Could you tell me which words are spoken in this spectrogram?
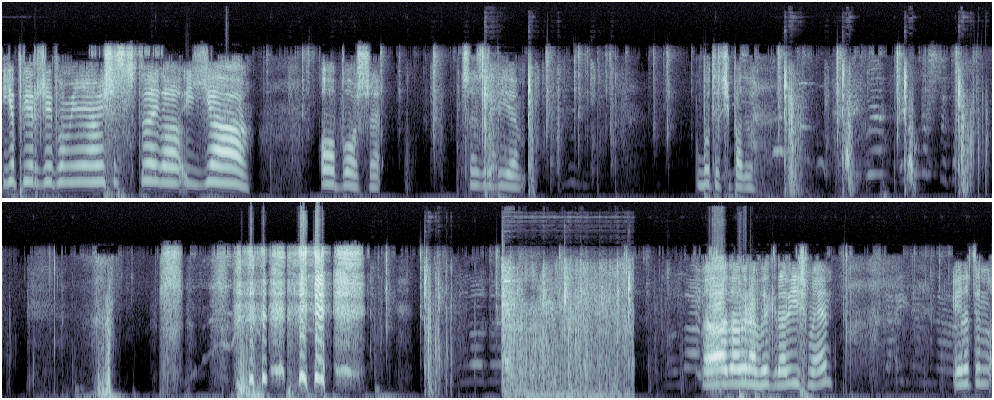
Ja pierdziej, pomyliłem się z tego. Ja! O Boże. Co ja zrobiłem? Buty ci padły. No dobra, wygraliśmy. Ile ten,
